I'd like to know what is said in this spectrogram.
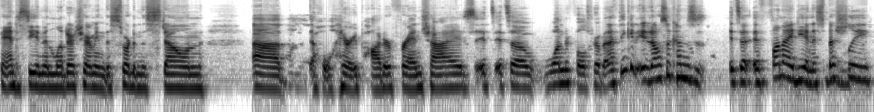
fantasy and in literature. I mean, the Sword and the Stone uh, the whole Harry Potter franchise. It's it's a wonderful trope, and I think it, it also comes. It's a, a, fun idea, and especially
